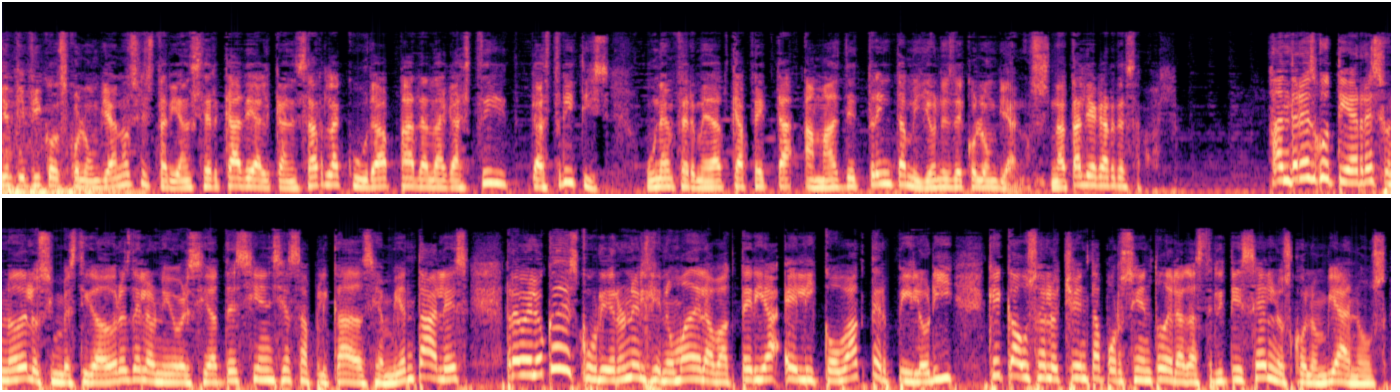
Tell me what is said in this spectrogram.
Científicos colombianos estarían cerca de alcanzar la cura para la gastri- gastritis, una enfermedad que afecta a más de 30 millones de colombianos. Natalia Gardezábal. Andrés Gutiérrez, uno de los investigadores de la Universidad de Ciencias Aplicadas y Ambientales, reveló que descubrieron el genoma de la bacteria Helicobacter pylori, que causa el 80% de la gastritis en los colombianos,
